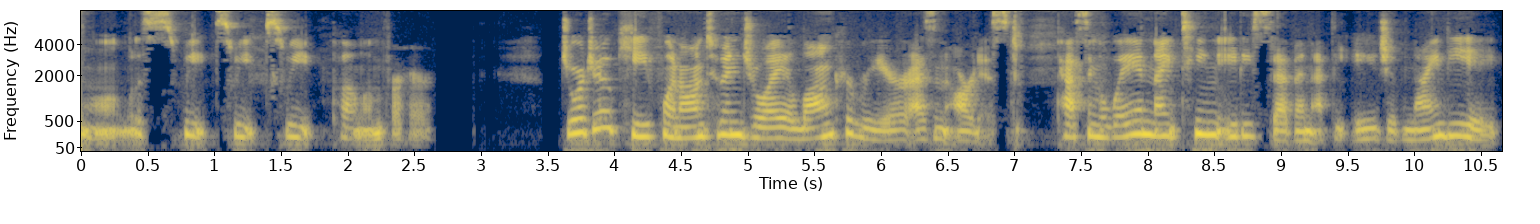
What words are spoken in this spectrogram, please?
Oh, what a sweet, sweet, sweet poem for her. Georgia O'Keeffe went on to enjoy a long career as an artist. Passing away in 1987 at the age of 98,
